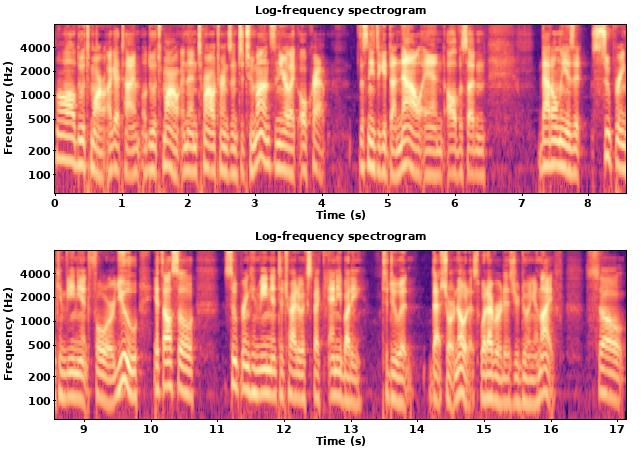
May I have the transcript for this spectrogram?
Well, I'll do it tomorrow. I got time. I'll do it tomorrow. And then tomorrow turns into two months, and you're like, oh crap, this needs to get done now. And all of a sudden, not only is it super inconvenient for you, it's also super inconvenient to try to expect anybody to do it that short notice, whatever it is you're doing in life. So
